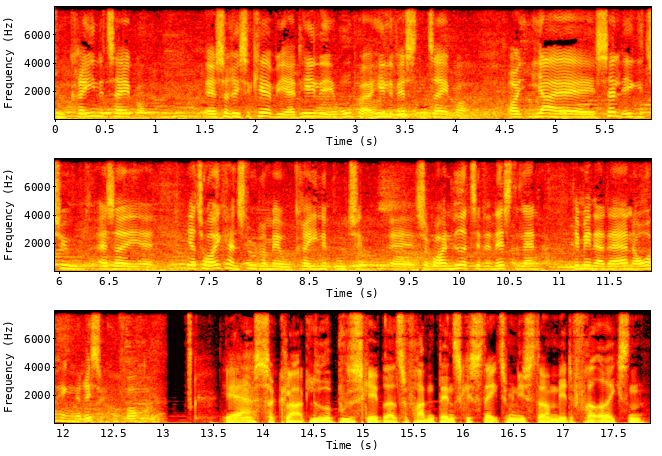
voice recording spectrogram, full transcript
hvis Ukraine taber, øh, så risikerer vi, at hele Europa og hele Vesten taber. Og jeg er selv ikke i tvivl. Altså, øh, jeg tror ikke, han slutter med Ukraine, Putin. Øh, så går han videre til det næste land. Det mener jeg, der er en overhængende risiko for. Ja, så klart lyder budskabet altså fra den danske statsminister Mette Frederiksen.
